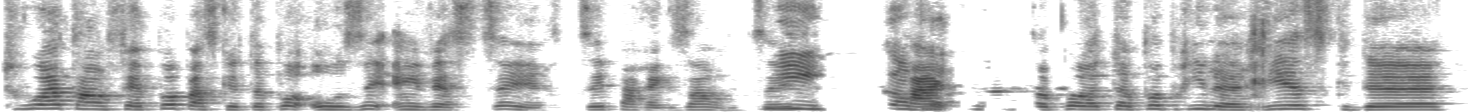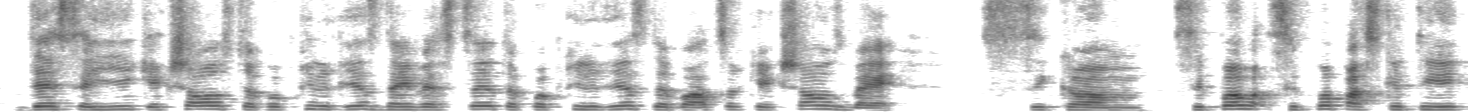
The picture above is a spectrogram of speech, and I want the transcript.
toi, tu n'en fais pas parce que tu n'as pas osé investir, tu sais, par exemple. Oui, complètement. Tu n'as pas, pris le risque de, d'essayer quelque chose, tu n'as pas pris le risque d'investir, tu n'as pas pris le risque de bâtir quelque chose, ben c'est comme, c'est pas, c'est pas parce que tu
